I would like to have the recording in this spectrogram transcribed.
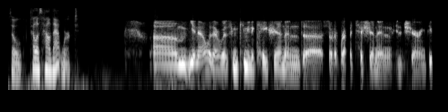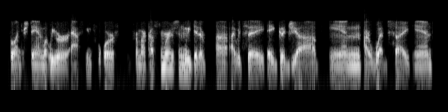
So tell us how that worked. Um, you know, there was some communication and uh, sort of repetition and in, ensuring people understand what we were asking for from our customers, and we did a, uh, I would say, a good job in our website and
